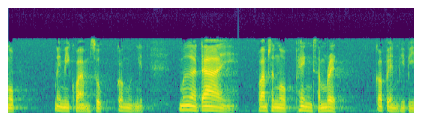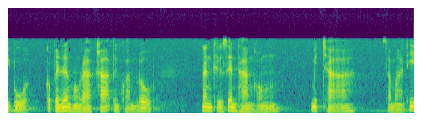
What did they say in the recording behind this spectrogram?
งบ ไม่มีความสุขก็หงุดหงิด เมื่อได้ความสงบเพ่งสำเร็จก็เป็นพีพีบวก ก็เป็นเรื่องของราคะเป็นความโลภนั่นคือเส้นทางของมิจฉาสมาธิ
